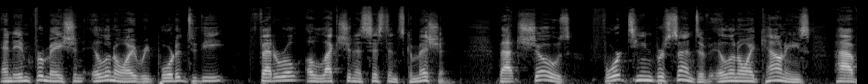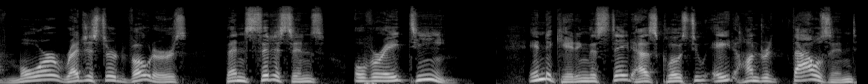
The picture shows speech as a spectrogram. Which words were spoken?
and information Illinois reported to the Federal Election Assistance Commission that shows 14% of Illinois counties have more registered voters than citizens over 18, indicating the state has close to 800,000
